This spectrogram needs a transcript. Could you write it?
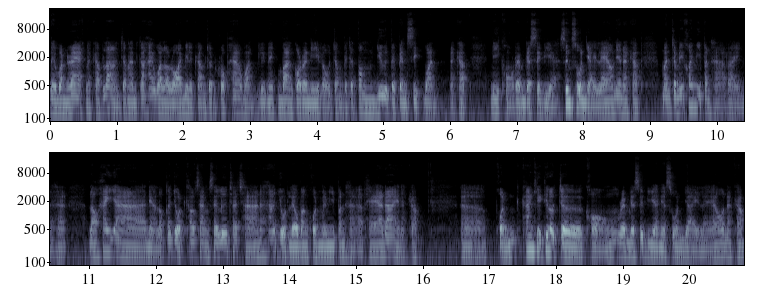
ในวันแรกนะครับแล้วหลังจากนั้นก็ให้วันละ100มิลลิกรัมจนครบ 5 วัน หรือในบางกรณีเราจำเป็นจะต้องยืดไปเป็น 10 วันนะครับนี่ของ remdesivir ซึ่งส่วนใหญ่แล้วเนี่ยนะครับมันจะไม่ค่อยมีปัญหาอะไรนะฮะเราให้ยาเนี่ยเราก็หยดเข้าทางเส้นเลือดช้าๆนะถ้าหยดเร็วบางคนมันมีปัญหาแพ้ได้นะครับผลข้างเคียงที่เราเจอของ remdesivir เนี่ยส่วนใหญ่แล้วนะครับ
